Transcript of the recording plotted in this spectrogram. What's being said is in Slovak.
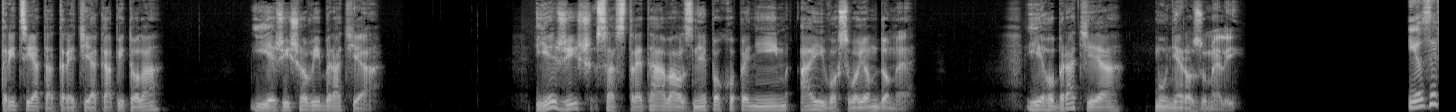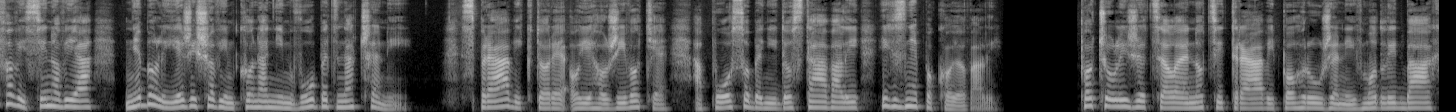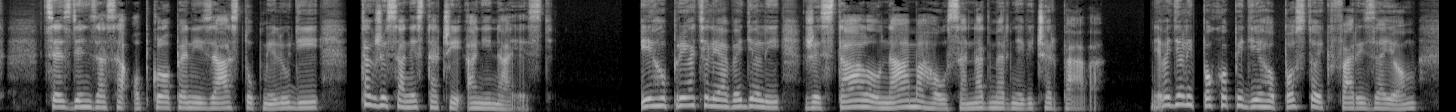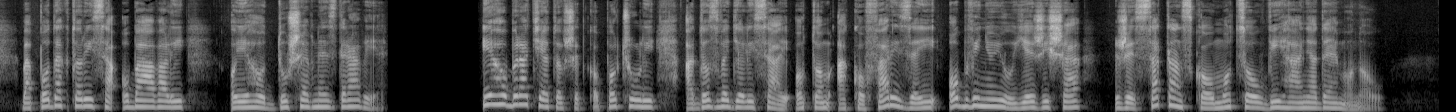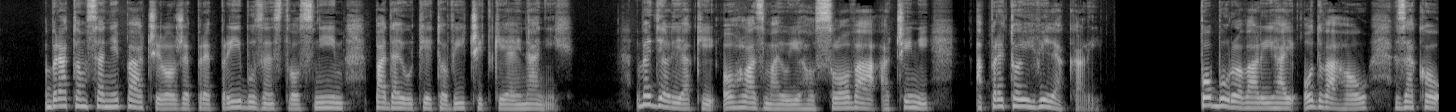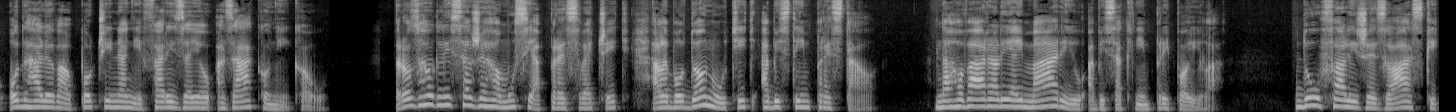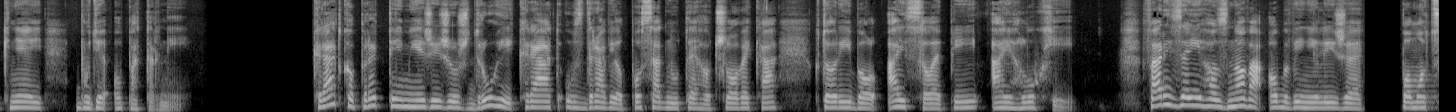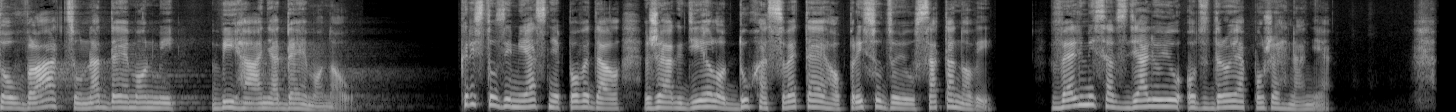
33. kapitola Ježišovi bratia Ježiš sa stretával s nepochopením aj vo svojom dome. Jeho bratia mu nerozumeli. Jozefovi synovia neboli Ježišovým konaním vôbec nadšení. Správy, ktoré o jeho živote a pôsobení dostávali, ich znepokojovali. Počuli, že celé noci trávi pohrúžený v modlitbách, cez deň zasa obklopený zástupmi ľudí, takže sa nestačí ani najesť. Jeho priatelia vedeli, že stálou námahou sa nadmerne vyčerpáva. Nevedeli pochopiť jeho postoj k farizejom, ba poda ktorí sa obávali o jeho duševné zdravie. Jeho bratia to všetko počuli a dozvedeli sa aj o tom, ako farizeji obvinujú Ježiša že satanskou mocou vyháňa démonov. Bratom sa nepáčilo, že pre príbuzenstvo s ním padajú tieto výčitky aj na nich. Vedeli, aký ohlas majú jeho slová a činy a preto ich vyľakali. Poburovali ich aj odvahou, za akou odhaľoval počínanie farizejov a zákonníkov. Rozhodli sa, že ho musia presvedčiť alebo donútiť, aby s tým prestal. Nahovárali aj Máriu, aby sa k ním pripojila. Dúfali, že z lásky k nej bude opatrný. Krátko predtým Ježiš už druhý krát uzdravil posadnutého človeka, ktorý bol aj slepý, aj hluchý. Farizei ho znova obvinili, že pomocou vládcu nad démonmi vyháňa démonov. Kristus im jasne povedal, že ak dielo Ducha Svetého prisudzujú satanovi, veľmi sa vzdialujú od zdroja požehnania.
